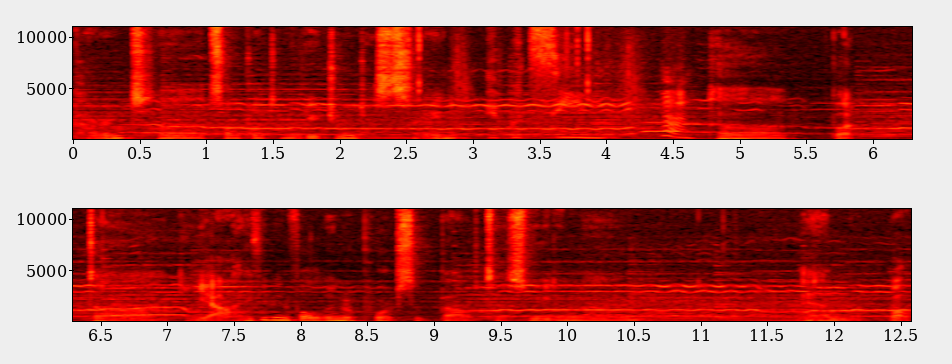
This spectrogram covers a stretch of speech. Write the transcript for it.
apparent uh, at some point in the future, just saying. It would seem. Hmm. Uh, but uh, yeah, if you've been following reports about uh, Sweden, um, and well,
